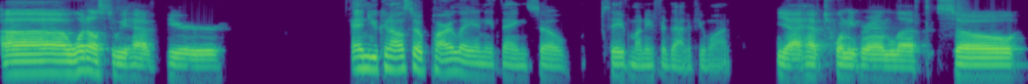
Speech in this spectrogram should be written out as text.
Uh what else do we have here? And you can also parlay anything, so save money for that if you want. Yeah, I have 20 grand left. So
